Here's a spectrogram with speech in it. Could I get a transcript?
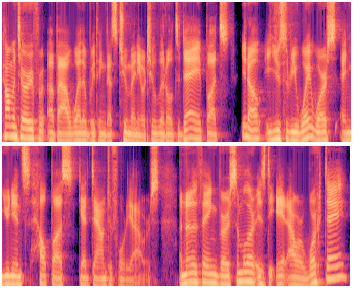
commentary for, about whether we think that's too many or too little today. But, you know, it used to be way worse, and unions help us get down to 40 hours. Another thing very similar is the eight hour workday.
